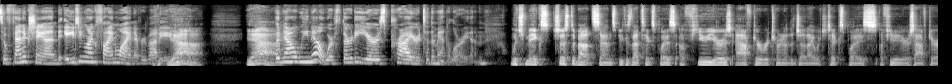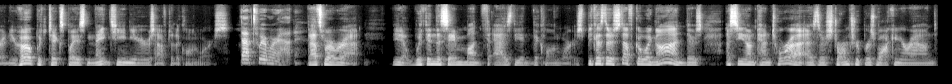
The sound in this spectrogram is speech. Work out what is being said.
So Fennec Shand, aging like fine wine, everybody. Yeah. Yeah. But now we know we're 30 years prior to The Mandalorian. which makes just about sense because that takes place a few years after Return of the Jedi, which takes place a few years after A New Hope, which takes place 19 years after the Clone Wars. That's where we're at. That's where we're at. You know, within the same month as the end of the Clone Wars. Because there's stuff going on. There's a scene on Pantora as there's stormtroopers walking around,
